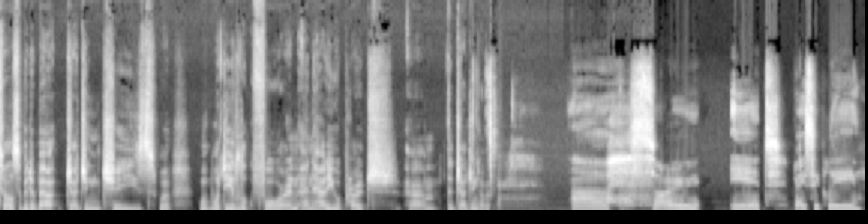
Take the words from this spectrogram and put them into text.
Tell us a bit about judging cheese. What, what do you look for, and, and how do you approach um, the judging of it? Uh, so it basically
